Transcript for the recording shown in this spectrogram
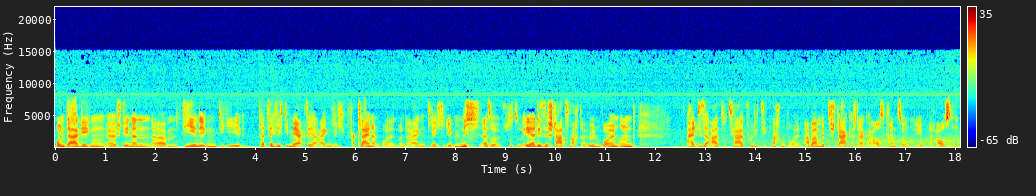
Und dagegen äh, stehen dann ähm, diejenigen, die tatsächlich die Märkte ja eigentlich verkleinern wollen und eigentlich eben nicht, also eher diese Staatsmacht erhöhen wollen und halt diese Art Sozialpolitik machen wollen, aber mit starker, starker Ausgrenzung eben nach außen.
